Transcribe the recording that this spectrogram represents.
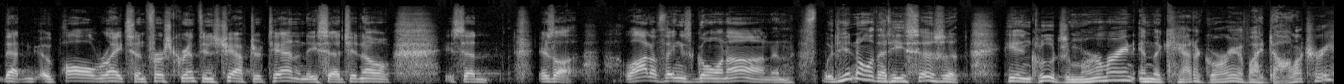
that Paul writes in 1 Corinthians chapter 10, and he said, you know, he said, there's a lot of things going on, and would you know that he says that he includes murmuring in the category of idolatry?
